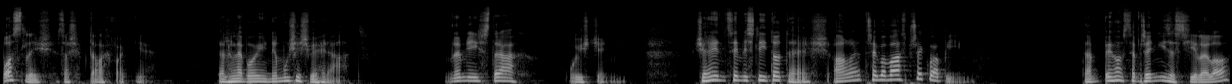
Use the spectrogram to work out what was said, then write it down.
Poslyš, zašeptal chvatně. Tenhle boj nemůžeš vyhrát. Neměj strach, ujištění. Žehin si myslí to tež, ale třeba vás překvapím. Tempyho sevření zesílilo,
